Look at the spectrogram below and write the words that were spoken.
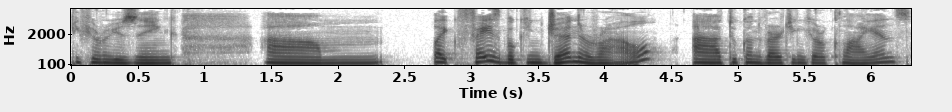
if you're using um, like facebook in general uh, to converting your clients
